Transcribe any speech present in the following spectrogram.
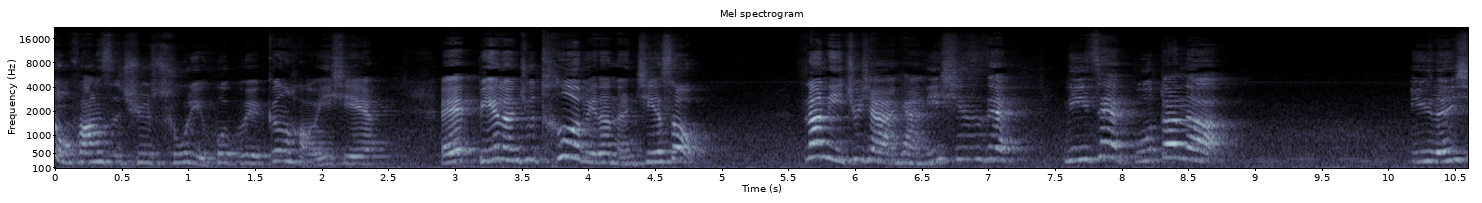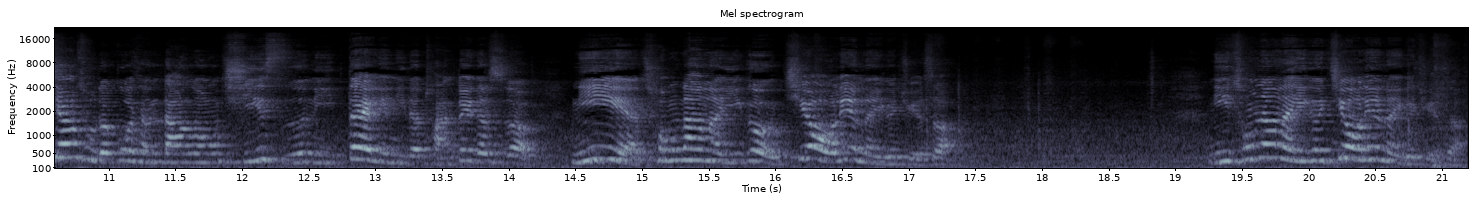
种方式去处理会不会更好一些？哎，别人就特别的能接受。那你就想想看，你其实，在你在不断的与人相处的过程当中，其实你带领你的团队的时候，你也充当了一个教练的一个角色，你充当了一个教练的一个角色。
